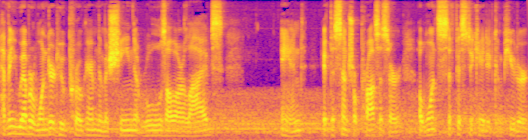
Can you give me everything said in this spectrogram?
Haven't you ever wondered who programmed the machine that rules all our lives? And if the central processor, a once sophisticated computer,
